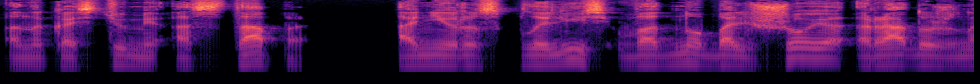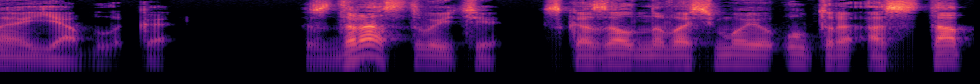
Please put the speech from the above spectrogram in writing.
а на костюме Остапа они расплылись в одно большое радужное яблоко. — Здравствуйте, — сказал на восьмое утро Остап,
